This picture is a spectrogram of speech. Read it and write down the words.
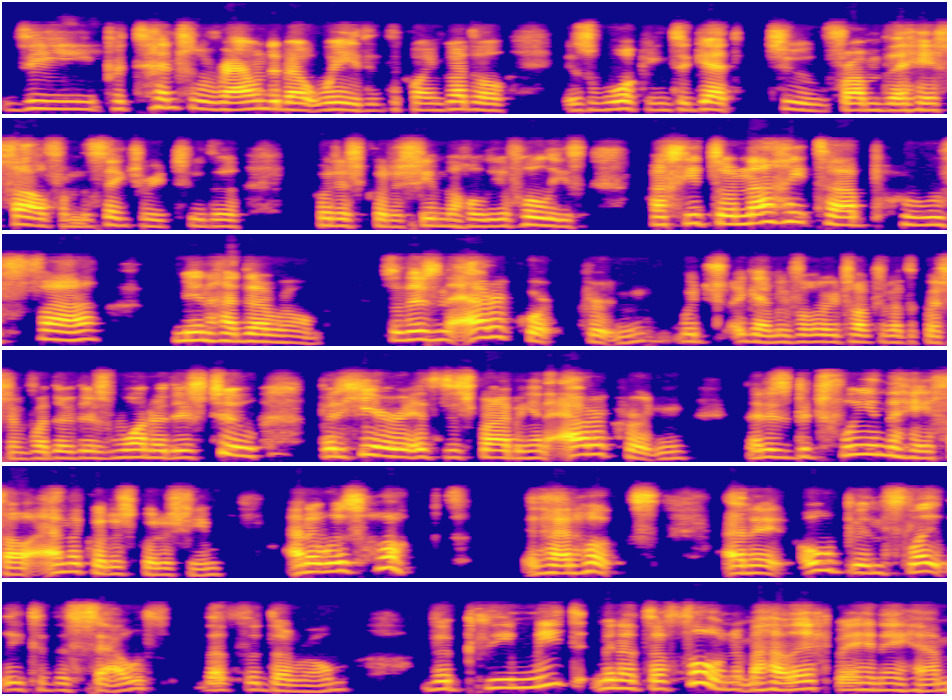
the potential roundabout way that the Kohen Gadol is walking to get to from the Heichal, from the sanctuary to the Kodesh Kodeshim, the Holy of Holies. min hadarom. So there's an outer court curtain, which again we've already talked about the question of whether there's one or there's two, but here it's describing an outer curtain that is between the Heichal and the Kodesh Kodeshim, and it was hooked. It had hooks, and it opened slightly to the south. That's the Darom. ופנימית מן הצפון מהלך בעיניהם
